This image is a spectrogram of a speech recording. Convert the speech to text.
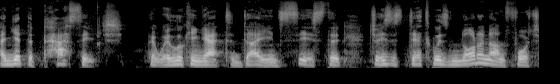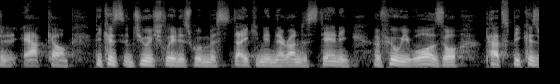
And yet the passage that we're looking at today insists that Jesus' death was not an unfortunate outcome because the Jewish leaders were mistaken in their understanding of who he was, or perhaps because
